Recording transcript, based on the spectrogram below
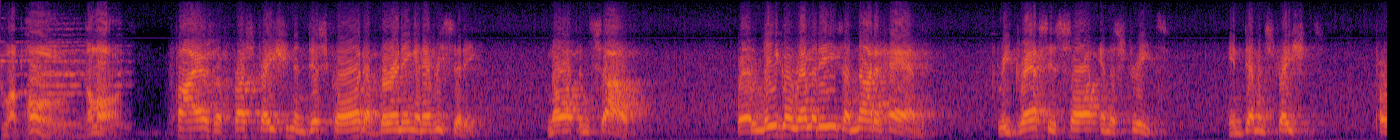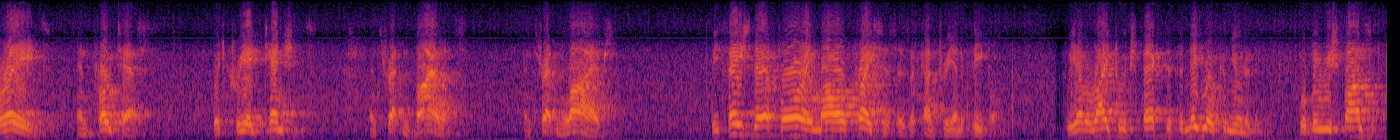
to uphold the law. Fires of frustration and discord are burning in every city, north and south. Where legal remedies are not at hand, redress is sought in the streets, in demonstrations, parades, and protests, which create tensions and threaten violence and threaten lives. We face, therefore, a moral crisis as a country and a people. We have a right to expect that the Negro community will be responsible,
